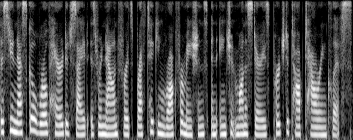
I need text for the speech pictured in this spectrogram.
this UNESCO World Heritage Site is renowned for its breathtaking rock formations and ancient monasteries perched atop towering cliffs.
